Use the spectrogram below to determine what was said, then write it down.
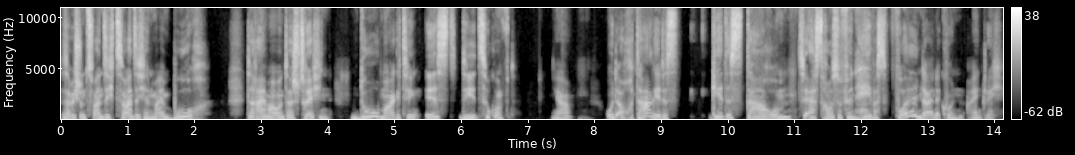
Das habe ich schon 2020 in meinem Buch dreimal unterstrichen. Du-Marketing ist die Zukunft. Ja? Und auch da geht es, geht es darum, zuerst herauszufinden, hey, was wollen deine Kunden eigentlich?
